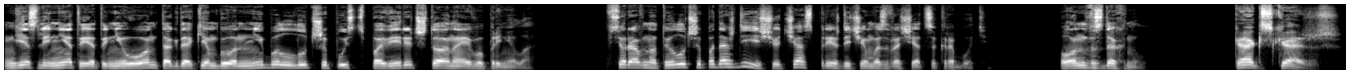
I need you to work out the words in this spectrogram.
Если нет и это не он, тогда кем бы он ни был, лучше пусть поверит, что она его приняла. Все равно ты лучше подожди еще час, прежде чем возвращаться к работе. Он вздохнул. «Как скажешь».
